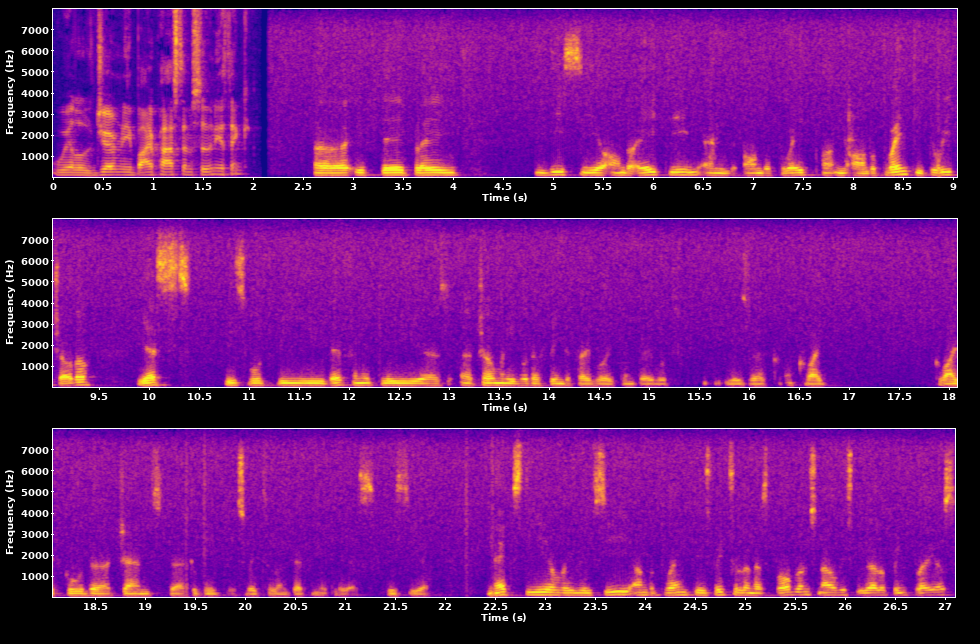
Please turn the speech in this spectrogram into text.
Will Germany bypass them soon, you think? Uh, if they play this year under 18 and under 20, under 20 to each other, yes, this would be definitely uh, Germany would have been the favorite and they would lose a, a quite quite good uh, chance to, to beat Switzerland definitely yes this year. Next year we will see under 20 Switzerland has problems now with developing players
